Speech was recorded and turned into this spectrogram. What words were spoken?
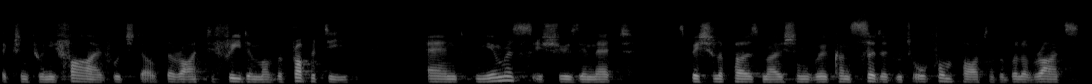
Section 25, which dealt the right to freedom of the property, and numerous issues in that special opposed motions were considered, which all form part of the Bill of Rights.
